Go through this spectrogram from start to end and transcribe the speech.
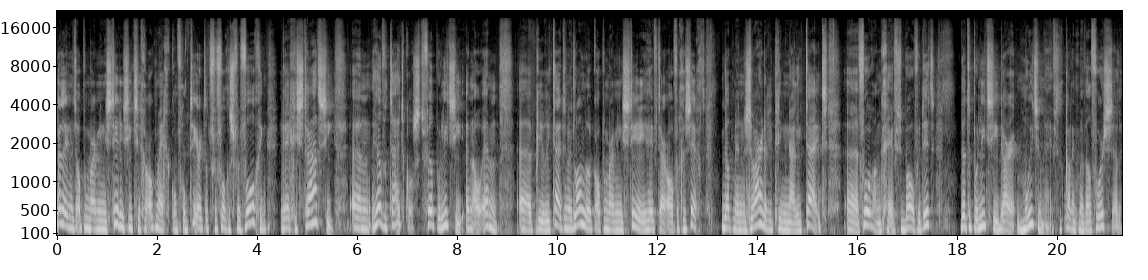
Alleen het Openbaar Ministerie ziet zich er ook mee geconfronteerd dat vervolgens vervolging, registratie um, heel veel tijd kost. Veel politie en OM uh, prioriteit. En het Landelijk Openbaar Ministerie heeft daarover gezegd dat men zwaardere criminaliteit uh, voorrang geeft boven dit. Dat de politie daar moeite mee heeft, dat kan ik me wel voorstellen.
